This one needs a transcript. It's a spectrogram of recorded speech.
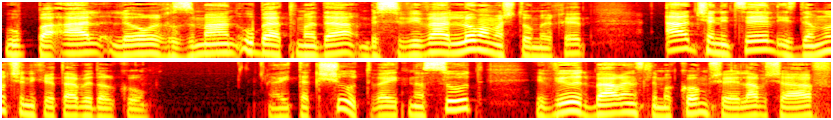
הוא פעל לאורך זמן ובהתמדה בסביבה לא ממש תומכת, עד שניצל הזדמנות שנקרתה בדרכו. ההתעקשות וההתנסות הביאו את ברנס למקום שאליו שאף,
